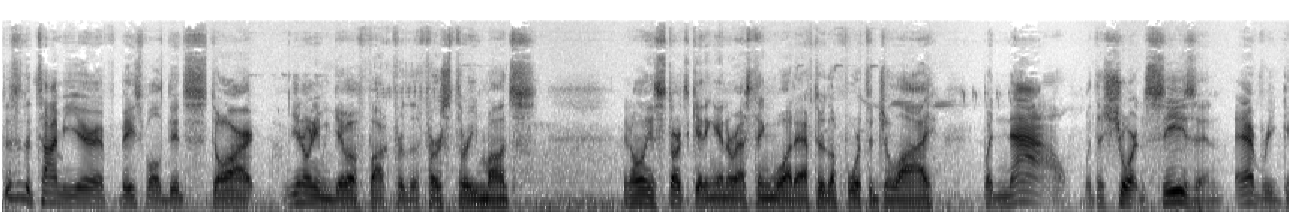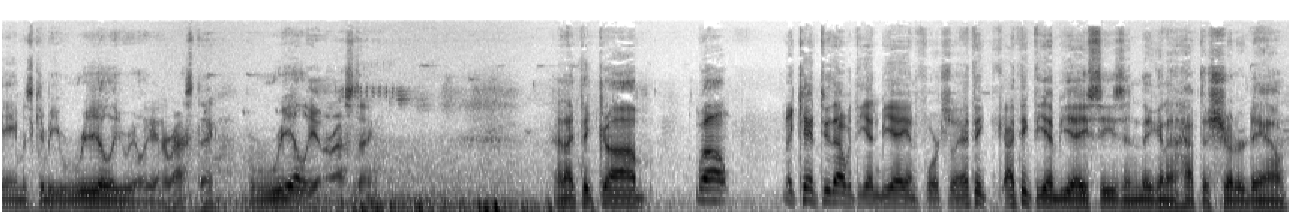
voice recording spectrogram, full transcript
this is the time of year if baseball did start, you don't even give a fuck for the first three months it only starts getting interesting, what, after the 4th of July? But now, with the shortened season, every game is going to be really, really interesting. Really interesting. And I think, um, well, they can't do that with the NBA, unfortunately. I think I think the NBA season they're gonna have to shut her down.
